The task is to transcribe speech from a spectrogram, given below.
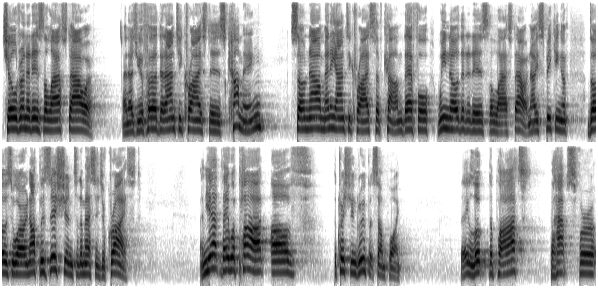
Children, it is the last hour. And as you've heard that Antichrist is coming, so now many antichrists have come. Therefore, we know that it is the last hour. Now, he's speaking of those who are in opposition to the message of Christ. And yet, they were part of the Christian group at some point. They looked the part, perhaps for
